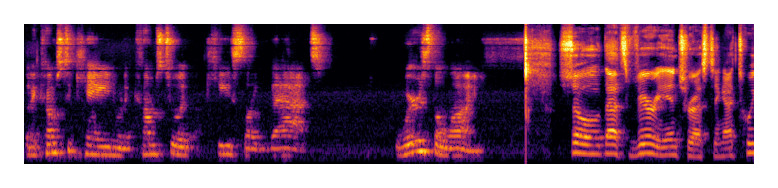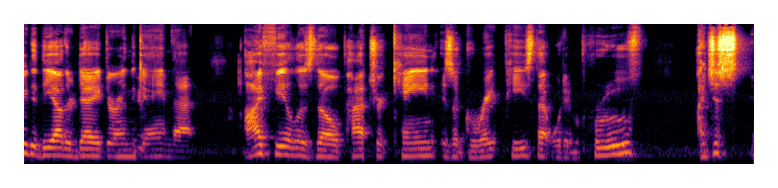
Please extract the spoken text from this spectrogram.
When it comes to Kane, when it comes to a piece like that, where's the line? So that's very interesting. I tweeted the other day during the game that I feel as though Patrick Kane is a great piece that would improve. I just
